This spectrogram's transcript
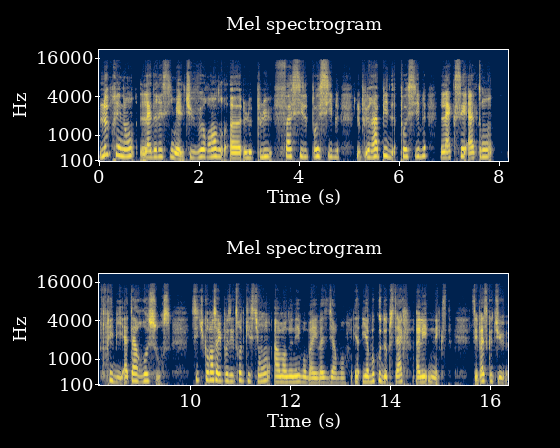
le prénom, l'adresse email. Tu veux rendre euh, le plus facile possible, le plus rapide possible l'accès à ton freebie, à ta ressource. Si tu commences à lui poser trop de questions, à un moment donné, bon bah il va se dire bon, il y, a beaucoup d'obstacles, allez next. C'est pas ce que tu veux.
